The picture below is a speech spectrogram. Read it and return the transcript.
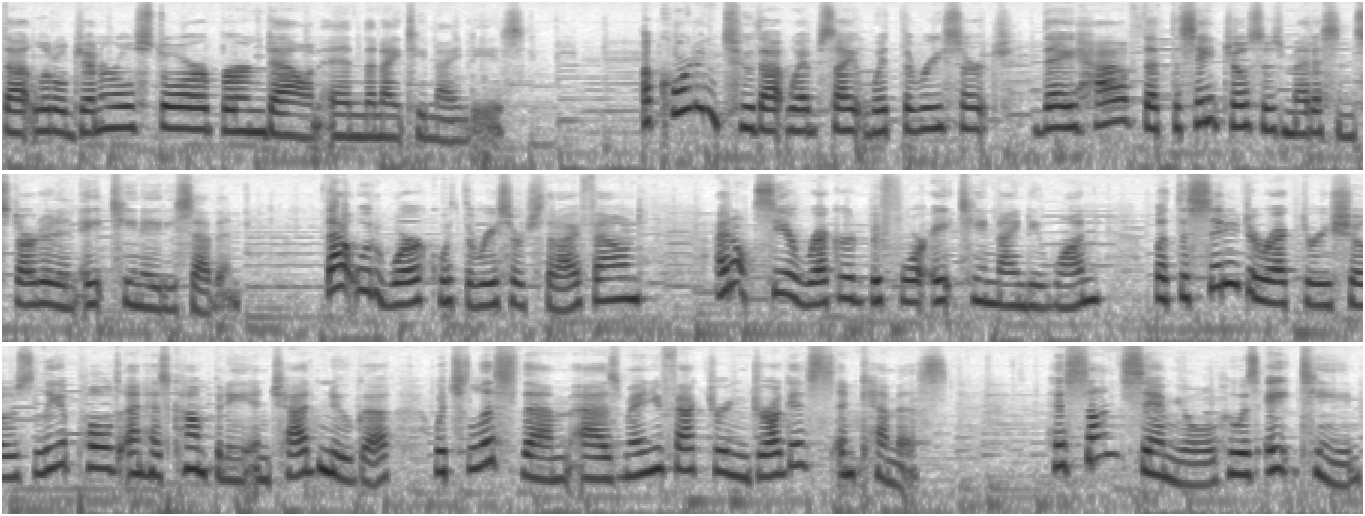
that little general store burned down in the 1990s. According to that website with the research, they have that the St. Joseph's medicine started in 1887. That would work with the research that I found, I don't see a record before 1891, but the city directory shows Leopold and his company in Chattanooga, which lists them as manufacturing druggists and chemists. His son Samuel, who is 18,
